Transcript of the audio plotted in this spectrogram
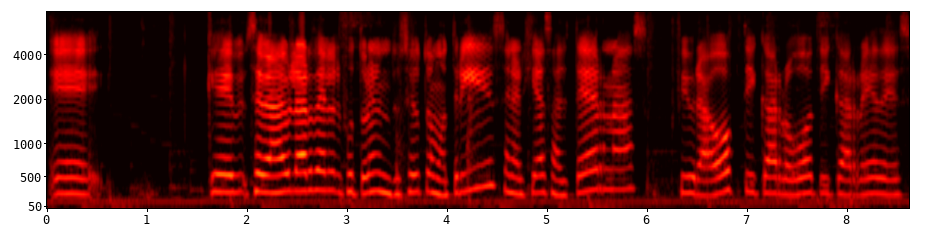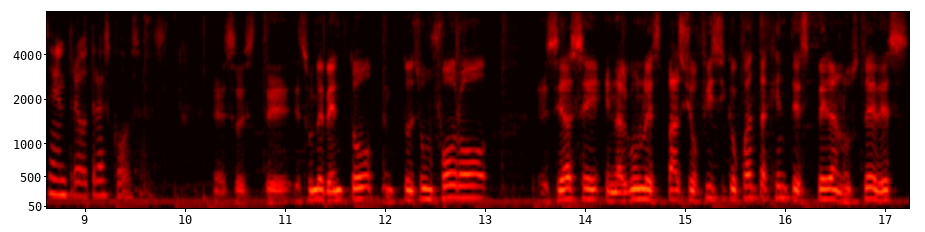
que se va a hablar del futuro en la industria automotriz, energías alternas, fibra óptica, robótica, redes, entre otras cosas. Eso, este, es un evento, entonces un foro eh, se hace en algún espacio físico. ¿Cuánta gente esperan ustedes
